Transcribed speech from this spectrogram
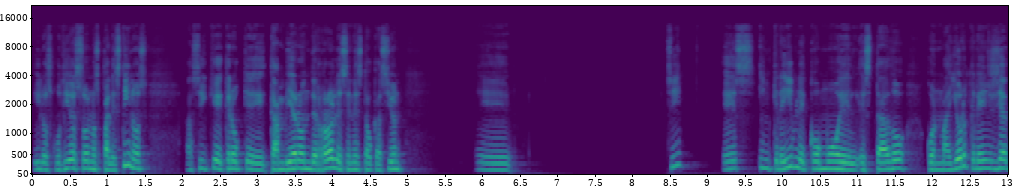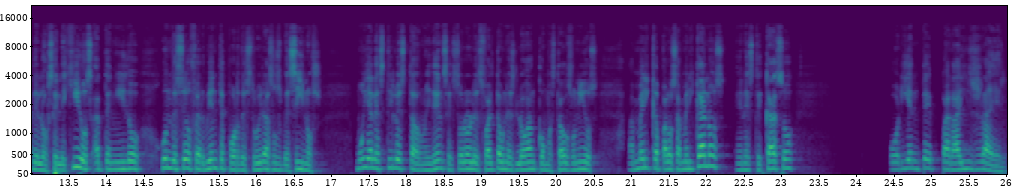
y los judíos son los palestinos, así que creo que cambiaron de roles en esta ocasión. Eh, sí, es increíble cómo el Estado con mayor creencia de los elegidos ha tenido un deseo ferviente por destruir a sus vecinos. Muy al estilo estadounidense, solo les falta un eslogan como Estados Unidos, América para los americanos, en este caso, Oriente para Israel.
